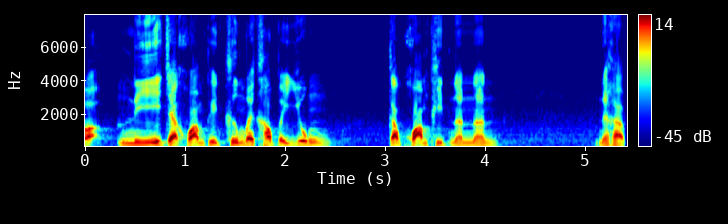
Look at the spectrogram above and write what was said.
ก็หนีจากความผิดคือไม่เข้าไปยุ่งกับความผิดนั้นๆนะครับ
